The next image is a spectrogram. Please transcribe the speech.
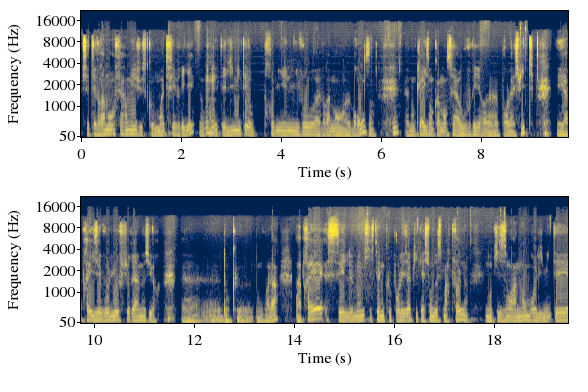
c'était vraiment fermé jusqu'au mois de février. Donc on Mhm. était limité au premier niveau euh, vraiment euh, bronze. Mhm. Euh, donc là ils ont commencé à ouvrir pour la suite et après ils évoluent au fur et à mesure. Euh, donc, euh, donc voilà. Après c'est le même système que pour les applications de smartphone. Donc ils ont un nombre limité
